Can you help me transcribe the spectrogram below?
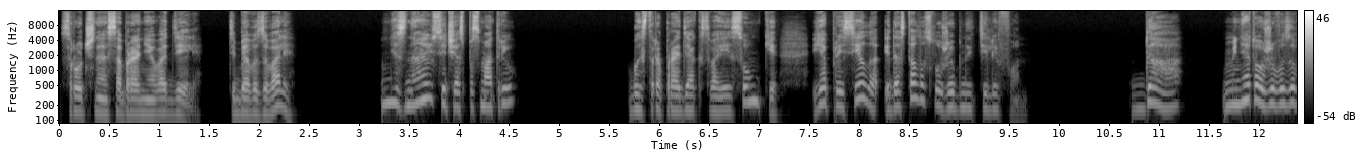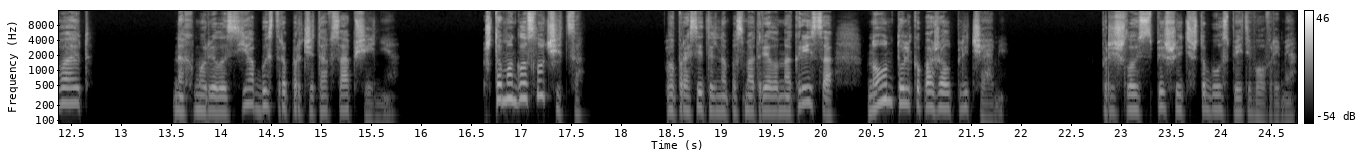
«Срочное собрание в отделе. Тебя вызывали?» «Не знаю, сейчас посмотрю». Быстро пройдя к своей сумке, я присела и достала служебный телефон. «Да, меня тоже вызывают», — нахмурилась я, быстро прочитав сообщение. «Что могло случиться?» Вопросительно посмотрела на Криса, но он только пожал плечами. Пришлось спешить, чтобы успеть вовремя.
